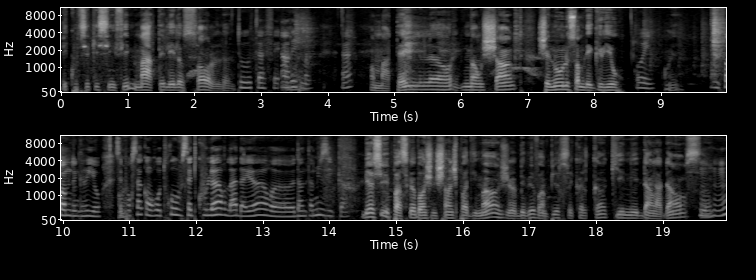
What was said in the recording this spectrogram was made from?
Bikoutsi qui signifie marteler le sol. Tout à fait. En rythme. Hein? On martèle, on rythme, on chante. Chez nous, nous sommes des griots. Oui. Oui. Une forme de griot. C'est Ouais. pour ça qu'on retrouve cette couleur-là, d'ailleurs, euh, dans ta musique. Bien sûr, parce que bon, je ne change pas d'image. Bébé Vampire, c'est quelqu'un qui est né dans la danse. Mhm.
